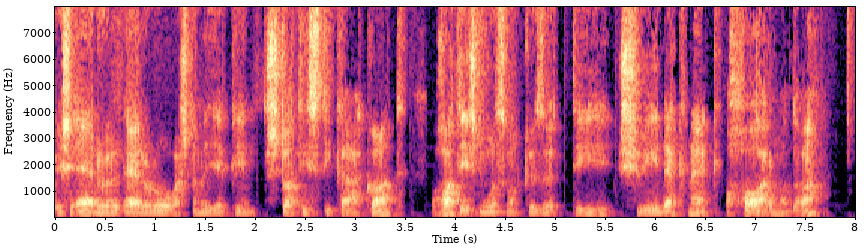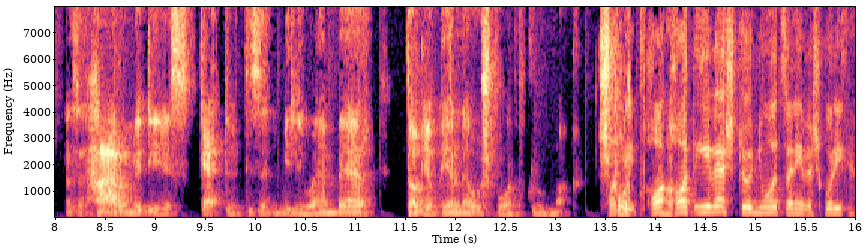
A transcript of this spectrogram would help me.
és erről, erről olvastam egyébként statisztikákat, a 6 és 80 közötti svédeknek a harmada, ez 3,2 millió ember tagja például sportklubnak. sportklubnak. 6 évestől 80 éves korig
